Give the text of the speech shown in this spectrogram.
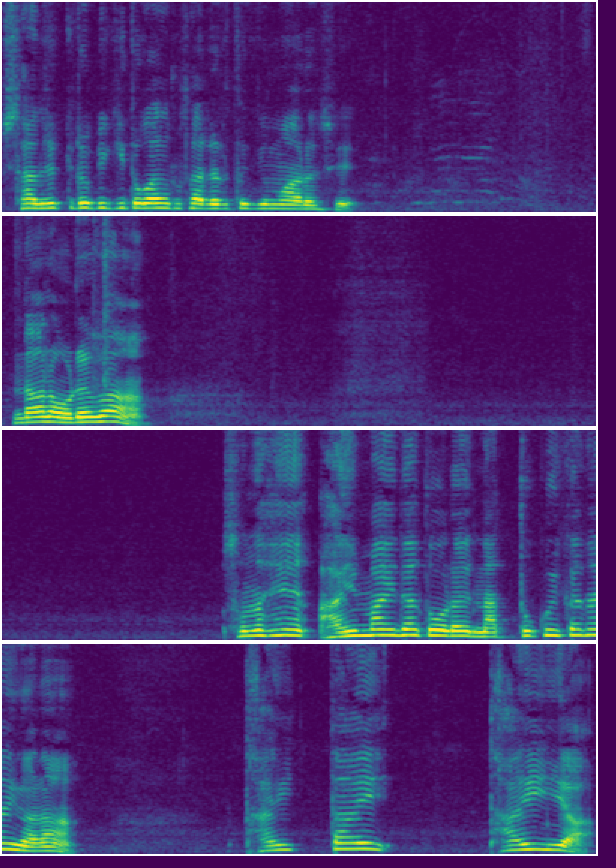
30キロ引きとかされる時もあるし。だから俺はその辺曖昧だと俺納得いかないから大体タイヤ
